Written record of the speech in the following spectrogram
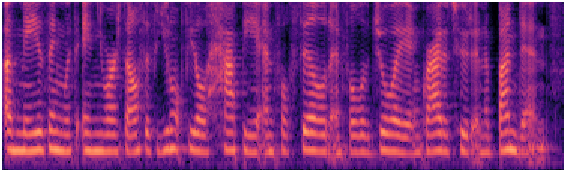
amazing within yourself, if you don't feel happy and fulfilled and full of joy and gratitude and abundance,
